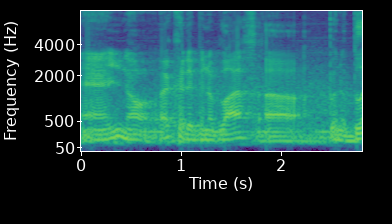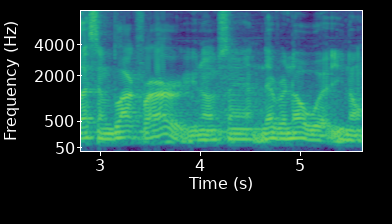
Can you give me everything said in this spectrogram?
And, you know, that could have been a bless, uh, been a blessing block for her, you know what I'm saying? Never know what, you know,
